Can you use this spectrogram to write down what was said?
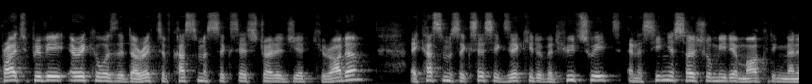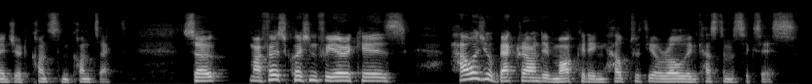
Prior to Privy, Erica was the Director of Customer Success Strategy at Curata, a Customer Success Executive at Hootsuite, and a Senior Social Media Marketing Manager at Constant Contact. So my first question for Eric is How has your background in marketing helped with your role in customer success?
